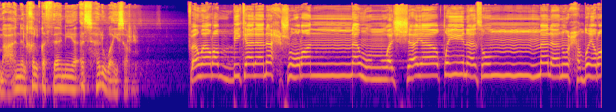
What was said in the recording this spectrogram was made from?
مع أن الخلق الثاني أسهل وأيسر. فوربك لنحشرنهم والشياطين ثم لنحضرنهم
